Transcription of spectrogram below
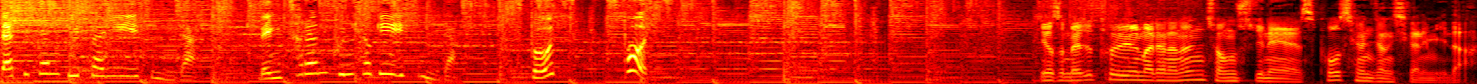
따뜻한 비판이 있습니다. 냉철한 분석이 있습니다. 스포츠 스포츠 이어서 매주 토요일 마련하는 정수진의 스포츠 현장 시간입니다.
